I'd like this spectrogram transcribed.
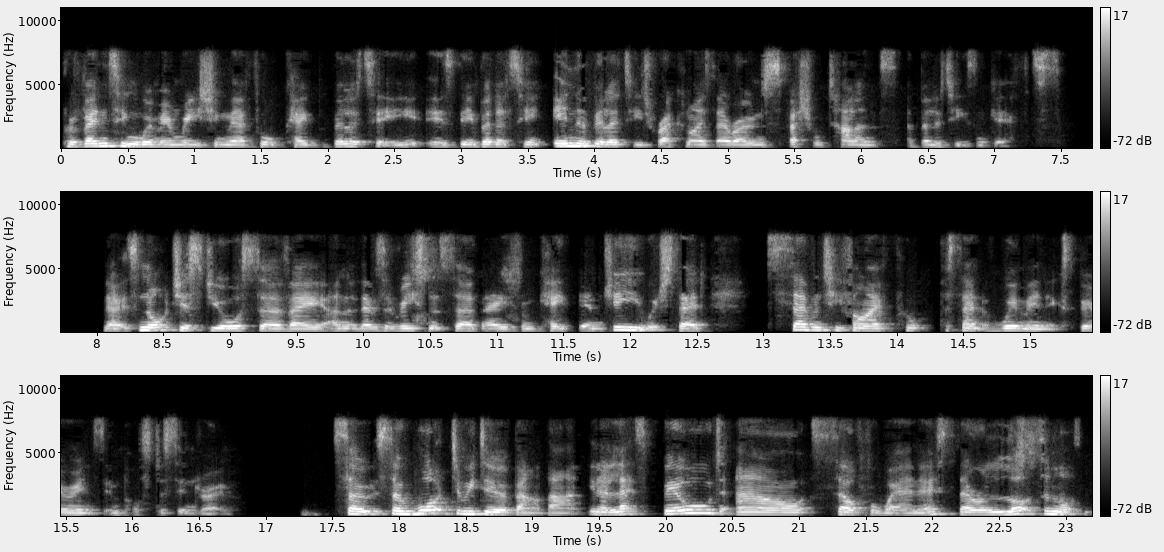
preventing women reaching their full capability is the ability inability to recognize their own special talents abilities and gifts. Now it's not just your survey. And there was a recent survey from kpmg which said 75% of women experience imposter syndrome so so what do we do about that? You know let's build our self-awareness. There are lots and lots of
